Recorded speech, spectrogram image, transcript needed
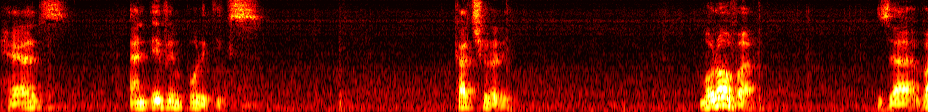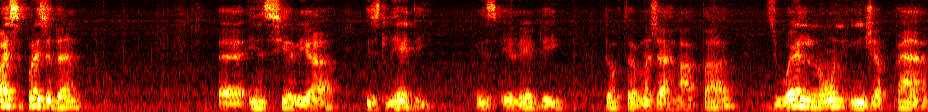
health, and even politics culturally. Moreover, the vice president uh, in Syria is lady, is a lady, Dr. Najah al-Attar, is well known in Japan.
